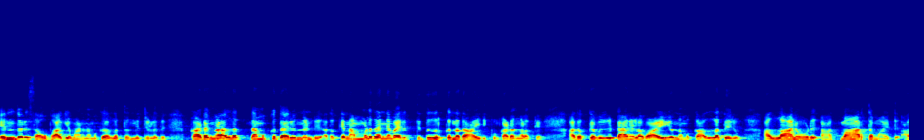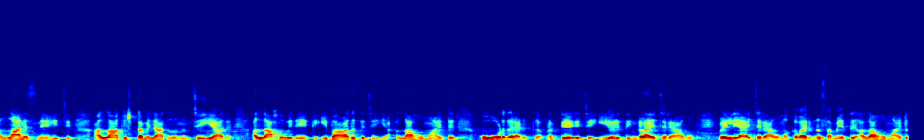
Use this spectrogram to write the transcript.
എന്തൊരു സൗഭാഗ്യമാണ് നമുക്ക് അള്ള തന്നിട്ടുള്ളത്. കടങ്ങൾ അല്ല നമുക്ക് തരുന്നുണ്ട് അതൊക്കെ നമ്മൾ തന്നെ വരുത്തി തീർക്കുന്നതായിരിക്കും കടങ്ങളൊക്കെ. അതൊക്കെ വീട്ടാനുള്ള വഴിയും നമുക്ക് അല്ല തരും. അള്ളഹാനോട് ആത്മാർത്ഥമായിട്ട് അള്ളാനെ സ്നേഹിച്ച് അള്ളാഹ്ക്ക് ഇഷ്ടമില്ലാത്തതൊന്നും ചെയ്യാതെ അള്ളാഹുവിലേക്ക് ഇബാദത്ത് ചെയ്യുക അള്ളാഹുവുമായിട്ട് കൂടുതൽ അടുക്കുക. പ്രത്യേകിച്ച് ഈ ഒരു തിങ്കളാഴ്ച രാവും വെള്ളിയാഴ്ച രാവും ഒക്കെ വരുന്ന സമയത്ത് അള്ളാഹുമായിട്ട്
